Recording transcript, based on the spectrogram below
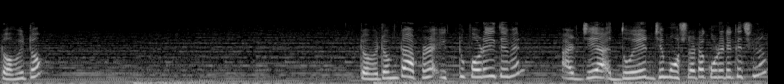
টমেটো। টমেটোমটা আপনারা একটু পরেই দেবেন। আর যে দইয়ের যে মশলাটা করে রেখেছিলাম,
